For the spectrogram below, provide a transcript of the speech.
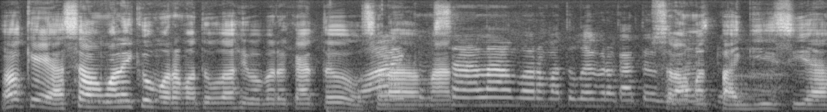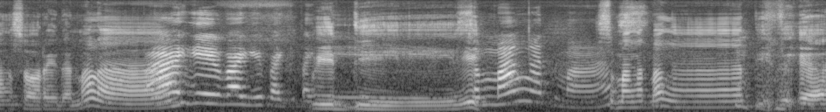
Oke, assalamualaikum warahmatullahi wabarakatuh. Selamat Waalaikumsalam warahmatullahi wabarakatuh. selamat Balas pagi, siang, sore dan malam. Pagi, pagi, pagi, pagi. Widih. Semangat, Mas. Semangat banget gitu ya.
